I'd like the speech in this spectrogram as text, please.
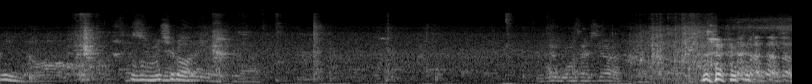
うん、いいな。あ面白い。全然盆栽してなかった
